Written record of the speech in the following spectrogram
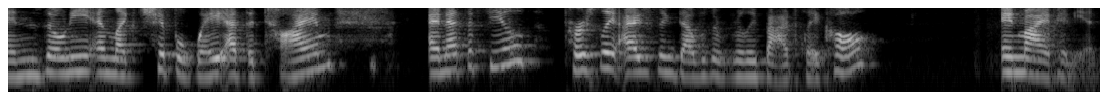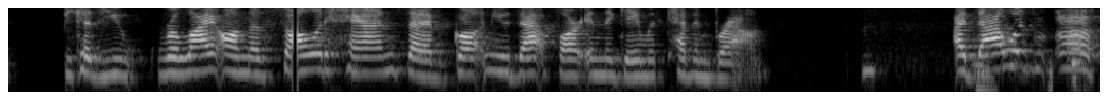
end zoney and like chip away at the time and at the field personally i just think that was a really bad play call in my opinion, because you rely on the solid hands that have gotten you that far in the game with Kevin Brown. I, that was, ugh,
